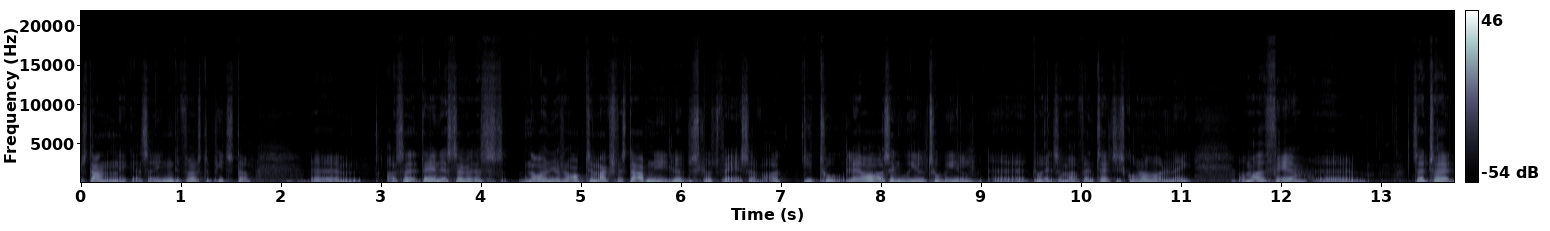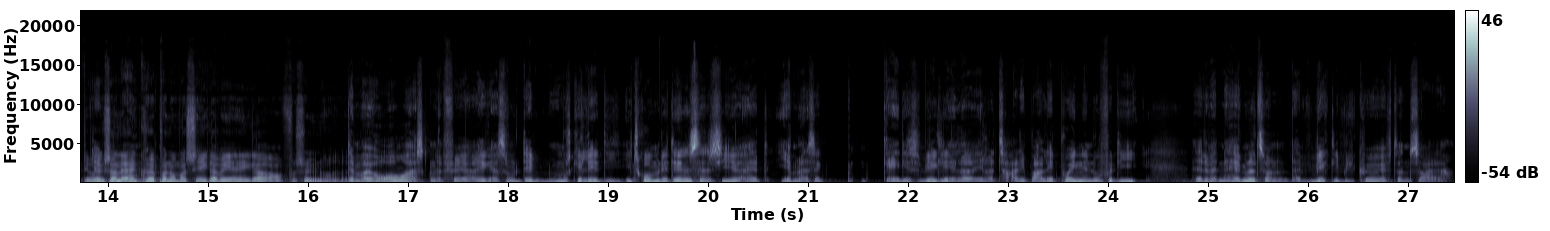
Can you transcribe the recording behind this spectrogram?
stangen, ikke? altså inden det første pitstop. Øh, og så efter, så når han jo så op til Max Verstappen i løbets slutfase, og de to laver også en wheel-to-wheel øh, duel, som var fantastisk underholdende, ikke? og meget fair. Øh, så det er jo den, ikke sådan, at han kørte på nummer sikker ved ikke at forsøge noget. Den var jo overraskende fair, ikke? Altså, det er måske lidt i, i tråd med det, Dennis han siger, at jamen, altså, gav de så virkelig, eller, eller tager de bare lidt pointene nu, fordi havde det været en Hamilton, der virkelig ville køre efter en sejr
